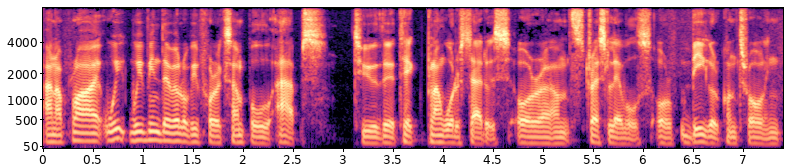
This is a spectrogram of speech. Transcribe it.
and apply. We we've been developing, for example, apps to detect plant water status or um, stress levels or bigger control in,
